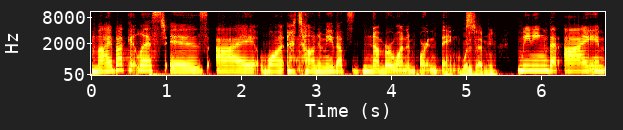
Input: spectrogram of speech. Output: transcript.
My bucket list is I want autonomy. That's number one important thing. What does that mean? Meaning that I am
